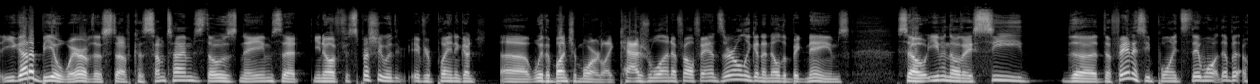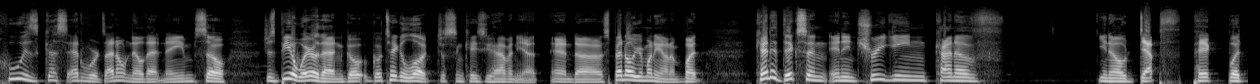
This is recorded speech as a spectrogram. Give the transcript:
you got to be aware of this stuff because sometimes those names that you know, if especially with if you're playing against uh, with a bunch of more like casual NFL fans, they're only going to know the big names. So even though they see the the fantasy points, they won't. But who is Gus Edwards? I don't know that name. So just be aware of that and go go take a look just in case you haven't yet, and uh, spend all your money on him. But Kenneth Dixon, an intriguing kind of, you know, depth pick, but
